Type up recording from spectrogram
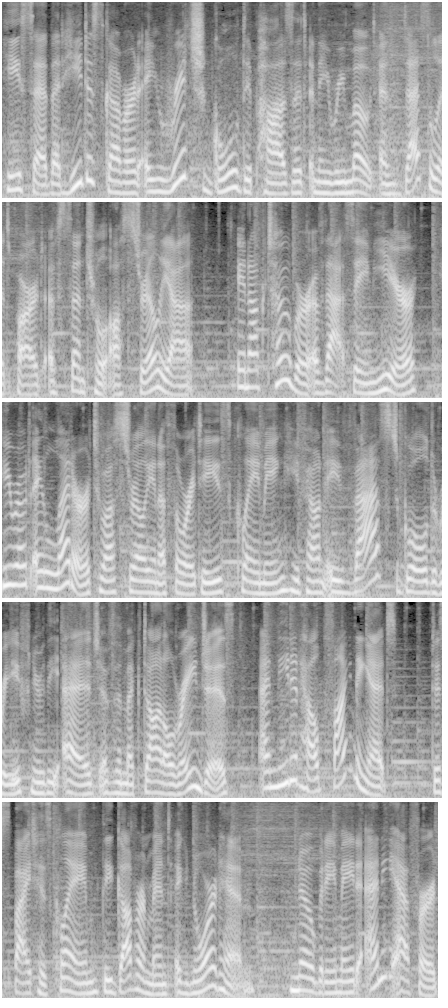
He said that he discovered a rich gold deposit in a remote and desolate part of Central Australia. In October of that same year, he wrote a letter to Australian authorities claiming he found a vast gold reef near the edge of the Macdonnell Ranges and needed help finding it. Despite his claim, the government ignored him. Nobody made any effort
